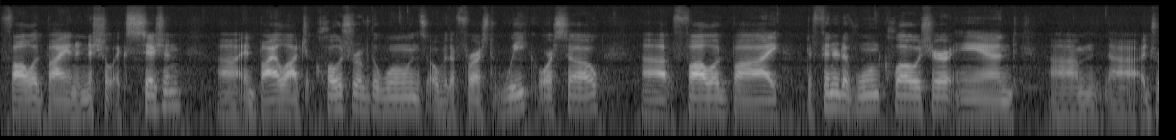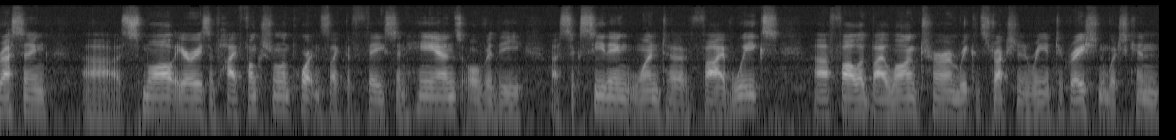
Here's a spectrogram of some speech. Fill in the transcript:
followed by an initial excision uh, and biologic closure of the wounds over the first week or so, uh, followed by definitive wound closure and um, uh, addressing uh, small areas of high functional importance like the face and hands over the uh, succeeding one to five weeks, followed by long-term reconstruction and reintegration, which can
